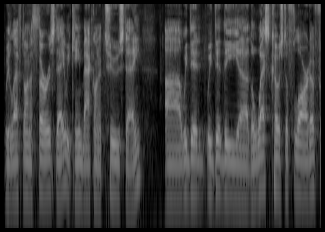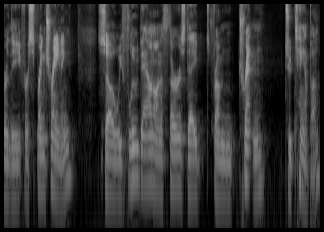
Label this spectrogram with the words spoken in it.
We left on a Thursday. We came back on a Tuesday. Uh, we did we did the uh, the west coast of Florida for the for spring training. So we flew down on a Thursday from Trenton to Tampa.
